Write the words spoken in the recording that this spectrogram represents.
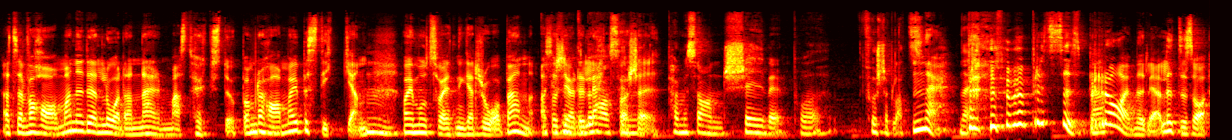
Att så här, vad har man i den lådan närmast högst upp? Om då har man ju besticken. Vad är motsvarigheten i garderoben? Alltså att göra det lätt för sig. Parmesan-shaver på första plats. Nej, Nej. precis. Bra Emilia, lite så.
